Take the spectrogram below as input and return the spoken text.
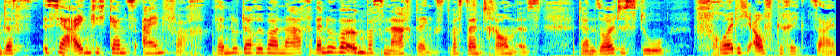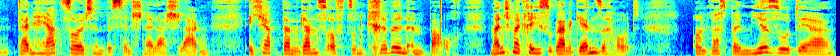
Und das ist ja eigentlich ganz einfach. Wenn du darüber nach, wenn du über irgendwas nachdenkst, was dein Traum ist, dann solltest du freudig aufgeregt sein. Dein Herz sollte ein bisschen schneller schlagen. Ich habe dann ganz oft so ein Kribbeln im Bauch. Manchmal kriege ich sogar eine Gänsehaut. Und was bei mir so der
